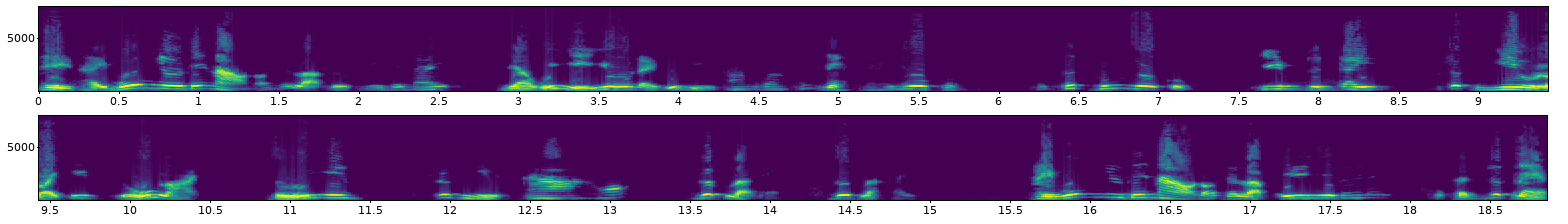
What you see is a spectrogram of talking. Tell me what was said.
Thì thầy muốn như thế nào nó sẽ làm được như thế đấy. Và quý vị vô này quý vị tham quan thấy đẹp đẽ vô cùng, thấy thích thú vô cùng. Chim trên cây, rất nhiều loại chim, đủ loại, tự nhiên, rất nhiều ca hót, rất là đẹp, rất là hay. Thầy muốn như thế nào nó sẽ làm y như thế đấy một cảnh rất đẹp.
